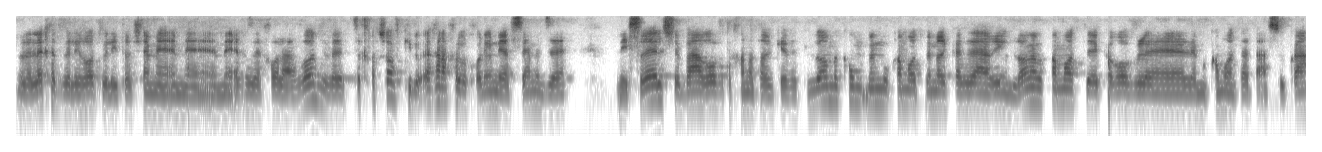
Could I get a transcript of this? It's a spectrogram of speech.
ללכת ולראות ולהתרשם מאיך זה יכול לעבוד, וצריך לחשוב כאילו איך אנחנו יכולים ליישם את זה לישראל, שבה רוב תחנות הרכבת לא ממוקמות במרכזי הערים, לא ממוקמות אה, קרוב למקומות התעסוקה,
